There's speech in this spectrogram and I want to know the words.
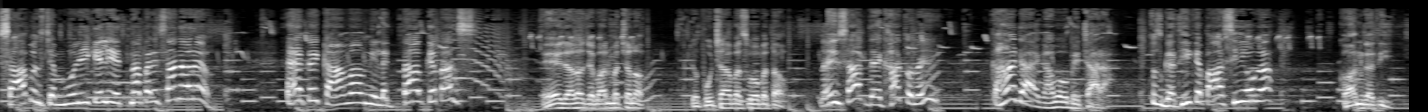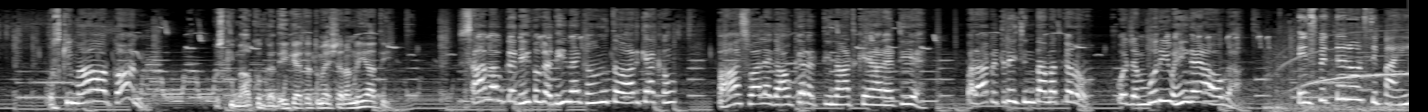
साहब उस जम्बूरी के लिए इतना परेशान हो रहे हो? है कोई काम वाम नहीं लगता आपके पास? ए ज़्यादा जबान मत चलाओ। जो पूछा बस वो बताओ। नहीं साहब देखा तो नहीं। कहाँ जाएगा वो बेचारा? उस गधी के पास ही होगा। कौन गधी? उसकी माँ और कौन? उसकी माँ को गधी कहते तुम्हें शर्म नहीं आती? साहब अब गधी को गधी ना कहूँ तो और क्या कहूँ? पास वाले गाँव के रत्तीनाथ के यहाँ रहती है। पर आप इतनी चिंता मत करो वो जम्बूरी वहीं गया होगा। इंस्पेक्टर और सिपाही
